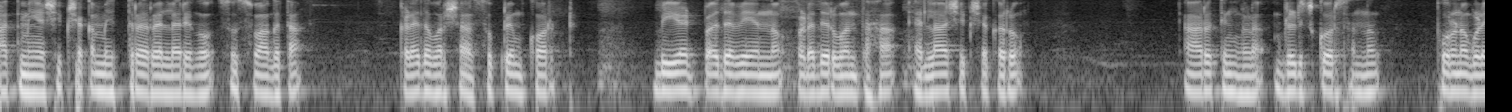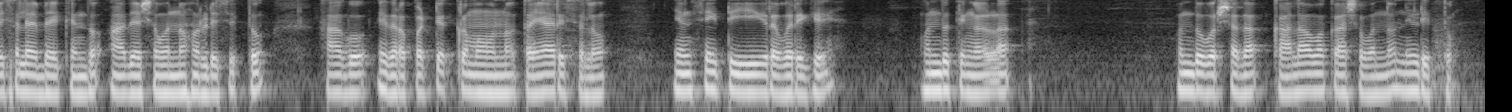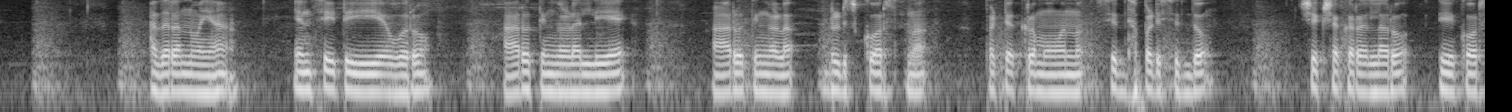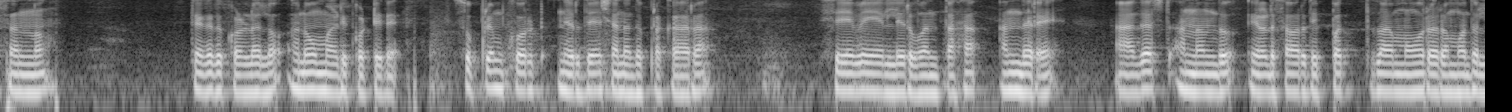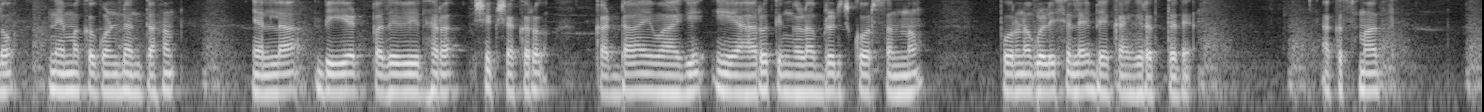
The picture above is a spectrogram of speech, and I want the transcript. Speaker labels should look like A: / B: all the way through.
A: ಆತ್ಮೀಯ ಶಿಕ್ಷಕ ಮಿತ್ರರೆಲ್ಲರಿಗೂ ಸುಸ್ವಾಗತ. ಕಳೆದ ವರ್ಷ ಸುಪ್ರೀಂ ಕೋರ್ಟ್ ಬಿ ಎಡ್ ಪದವಿಯನ್ನು ಪಡೆದಿರುವಂತಹ ಎಲ್ಲ ಶಿಕ್ಷಕರು ಆರು ತಿಂಗಳ ಬ್ರಿಡ್ಜ್ ಕೋರ್ಸನ್ನು ಪೂರ್ಣಗೊಳಿಸಲೇಬೇಕೆಂದು ಆದೇಶವನ್ನು ಹೊರಡಿಸಿತ್ತು. ಹಾಗೂ ಇದರ ಪಠ್ಯಕ್ರಮವನ್ನು ತಯಾರಿಸಲು ಎನ್ ಸಿ ಟಿ ಇರವರಿಗೆ ಒಂದು ತಿಂಗಳ, ಒಂದು ವರ್ಷದ ಕಾಲಾವಕಾಶವನ್ನು ನೀಡಿತ್ತು. ಅದರನ್ವಯ. ಎನ್ ಸಿ ಟಿ ಇಯವರು ಆರು ತಿಂಗಳಲ್ಲಿಯೇ ಆರು ತಿಂಗಳ ಬ್ರಿಡ್ಜ್ ಕೋರ್ಸ್ನ ಪಠ್ಯಕ್ರಮವನ್ನು ಸಿದ್ಧಪಡಿಸಿದ್ದು. ಶಿಕ್ಷಕರೆಲ್ಲರೂ ಈ ಕೋರ್ಸನ್ನು ತೆಗೆದುಕೊಳ್ಳಲು ಅನುವು ಮಾಡಿಕೊಟ್ಟಿದೆ. ಸುಪ್ರೀಂ ಕೋರ್ಟ್ ನಿರ್ದೇಶನದ ಪ್ರಕಾರ ಸೇವೆಯಲ್ಲಿರುವಂತಹ ಅಂದರೆ ಆಗಸ್ಟ್ ಹನ್ನೊಂದು, ಎರಡು ಸಾವಿರದ ಇಪ್ಪತ್ತ ಮೂರರ ಮೊದಲು ನೇಮಕಗೊಂಡಂತಹ ಎಲ್ಲ ಬಿ ಎಡ್ ಪದವೀಧರ ಶಿಕ್ಷಕರು ಕಡ್ಡಾಯವಾಗಿ ಈ ಆರು ತಿಂಗಳ ಬ್ರಿಡ್ಜ್ ಕೋರ್ಸನ್ನು ಪೂರ್ಣಗೊಳಿಸಲೇಬೇಕಾಗಿರುತ್ತದೆ. ಅಕಸ್ಮಾತ್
